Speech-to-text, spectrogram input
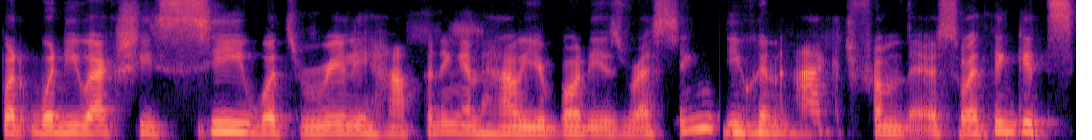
but when you actually see what's really happening and how your body is resting you can mm-hmm. act from there so i think it's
